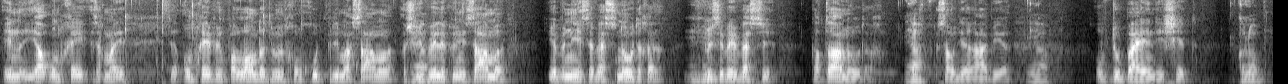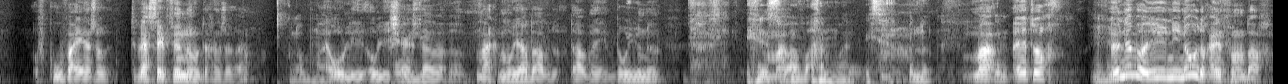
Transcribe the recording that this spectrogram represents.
in jouw omgeving, zeg maar, de omgeving van landen doen het gewoon goed, prima samen. Als je Ja. wil, kun je samen. Je hebt niet eens de Westen nodig, hè? In principe heeft Westen Qatar nodig. Ja. Of Saudi-Arabië. Ja, Of Dubai en die shit. klopt. Of Kuwait en zo. De Westen heeft hun nodig en zo, hè? Klopt, man. Olie, olie, shares, daar maken miljarden daar- daarmee, biljoenen. is wel waar, man. Ik zeg eerlijk. Maar toch, hun hebben jullie niet nodig eind van de dag.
